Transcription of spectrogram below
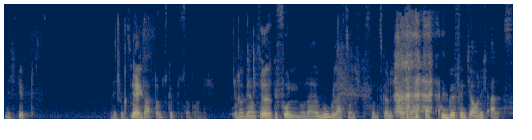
nicht gibt. Hätte ich jetzt nee. gedacht, aber es gibt es aber nicht. Oder wir haben es noch ja. nicht gefunden oder Google hat es noch nicht gefunden. Das kann nicht auch Google findet ja auch nicht alles.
